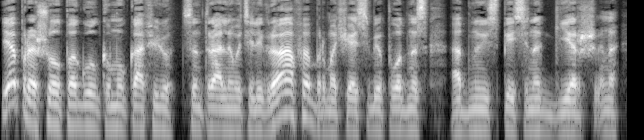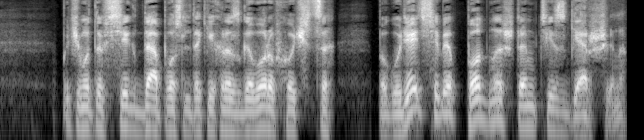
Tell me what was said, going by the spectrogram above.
Я прошел по гулкому кафелю центрального телеграфа, бормоча себе под нос одну из песенок Гершвина. Почему-то всегда после таких разговоров хочется погудеть себе под нос из Гершвина.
